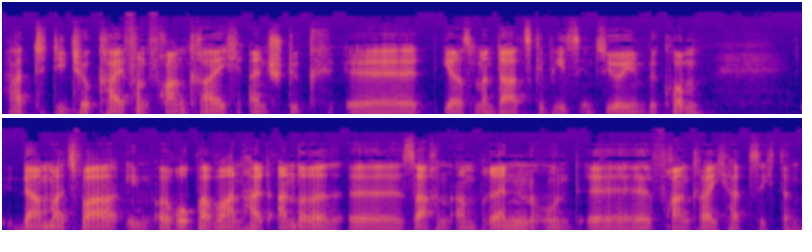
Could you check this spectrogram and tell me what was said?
hat die Türkei von Frankreich ein Stück äh, ihres Mandatsgebiets in Syrien bekommen. Damals war in Europa waren halt andere äh, Sachen am Brennen und äh, Frankreich hat sich dann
